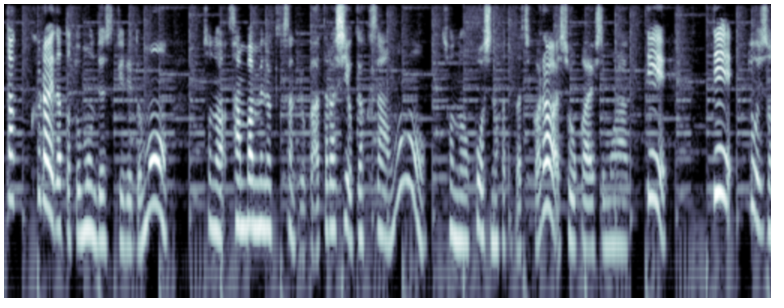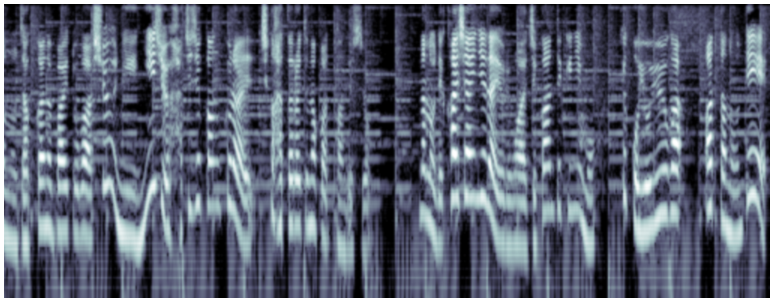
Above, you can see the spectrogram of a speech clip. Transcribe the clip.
たくらいだったと思うんですけれども、その3番目のお客さんというか、新しいお客さんを、その講師の方たちから紹介してもらって、で、当時その雑貨屋のバイトが週に28時間くらいしか働いてなかったんですよ。なので、会社員時代よりは時間的にも結構余裕があったので、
